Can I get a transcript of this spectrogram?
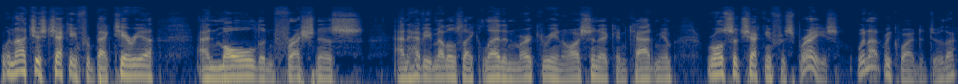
We're not just checking for bacteria and mold and freshness and heavy metals like lead and mercury and arsenic and cadmium. We're also checking for sprays. We're not required to do that.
